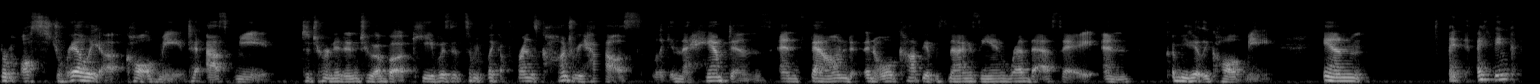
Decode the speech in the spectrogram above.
from Australia called me to ask me to turn it into a book. He was at some like a friend's country house, like in the Hamptons, and found an old copy of this magazine, read the essay, and immediately called me. And I, I think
